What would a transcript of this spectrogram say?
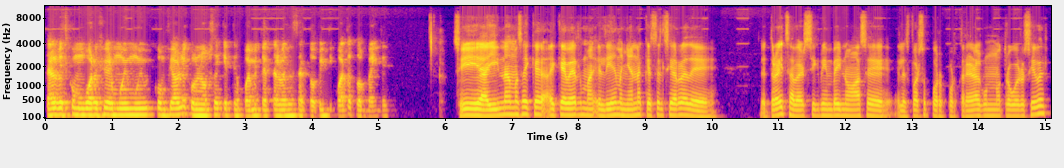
tal vez como un wide receiver muy, muy confiable con un upside que te puede meter tal vez hasta el top 24, top 20. Sí, ahí nada más hay que, hay que ver el día de mañana que es el cierre de, de trades, a ver si Green Bay no hace el esfuerzo por, por traer algún otro wide receiver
